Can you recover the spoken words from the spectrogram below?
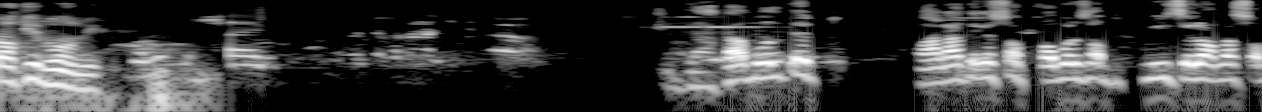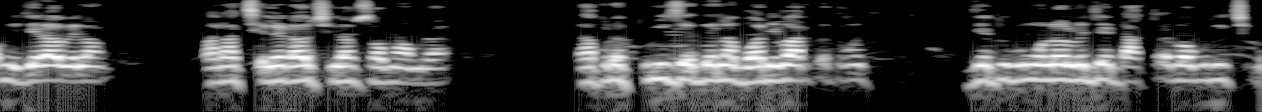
রকি ভৌমিক। দেখা বলতে পাড়া থেকে সব খবর সব পুলিশ এলো আমরা সব নিজেরাও এলাম। পাড়ার ছেলেরাও ছিলাম সব আমরা। তারপরে পুলিশে দিলাম বডি বার করতে যেটুকু মনে হলো যে ডাক্তারবাবুরই ছিল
